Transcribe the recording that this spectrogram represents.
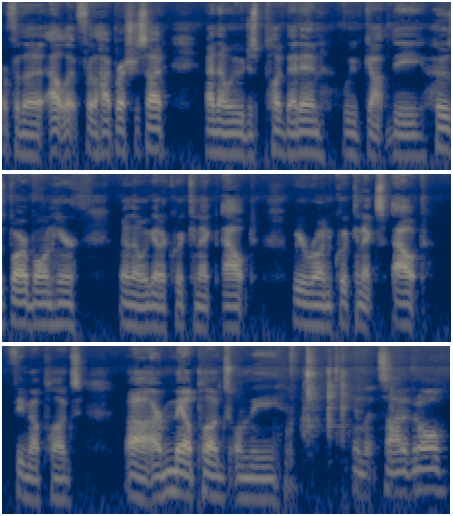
or for the outlet for the high pressure side. And then we would just plug that in. We've got the hose barb on here and then we got a quick connect out. We run quick connects out, female plugs, uh, our male plugs on the inlet side of it all.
